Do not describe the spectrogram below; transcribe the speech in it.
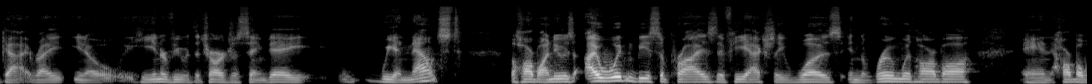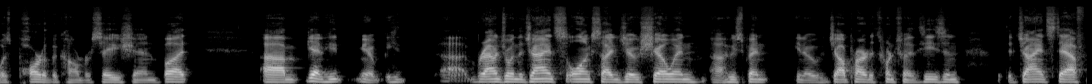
guy, right? You know, he interviewed with the Chargers the same day we announced the Harbaugh news. I wouldn't be surprised if he actually was in the room with Harbaugh and Harbaugh was part of the conversation. But um, again, he, you know, he, uh, Brown joined the Giants alongside Joe Schoen, uh, who spent, you know, job prior to 2020 season with the Giants staff,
